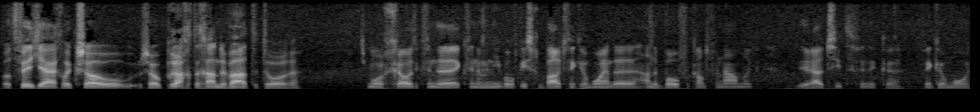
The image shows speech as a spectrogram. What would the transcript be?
Wat vind je eigenlijk zo, zo prachtig aan de watertoren? Het is mooi groot. Ik vind de, ik vind de manier waarop hij is gebouwd vind ik heel mooi. Aan de, aan de bovenkant voornamelijk. Hoe die eruit ziet vind ik, vind ik heel mooi.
